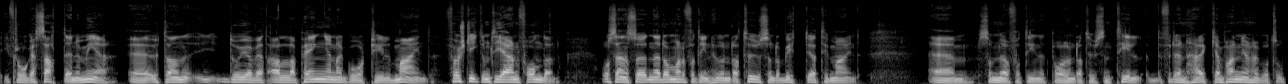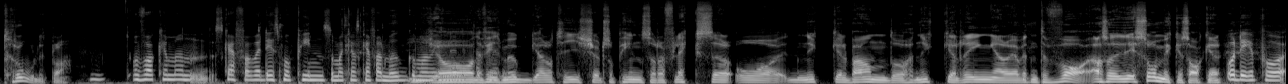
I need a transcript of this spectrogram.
ifrågasatt ännu mer. Eh, utan då gör vi att alla pengarna går till Mind. Först gick de till Järnfonden och sen så när de hade fått in 100 000 då bytte jag till Mind. Ehm, som nu har fått in ett par hundratusen till. För den här kampanjen har gått så otroligt bra. Mm. Och vad kan man skaffa? Vad är det små pins och man kan skaffa en mugg om man vill? Ja, det finns muggar och t-shirts och pins och reflexer och nyckelband och nyckelringar och jag vet inte vad. Alltså det är så mycket saker. Och det är på,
